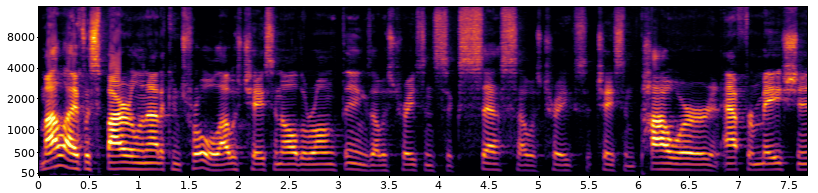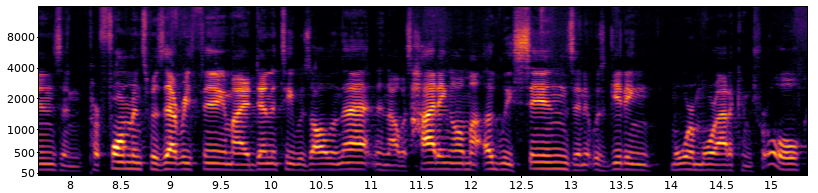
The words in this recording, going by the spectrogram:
my life was spiraling out of control. I was chasing all the wrong things. I was chasing success. I was chasing power and affirmations and performance was everything. My identity was all in that and i was hiding all my ugly sins and it was getting more and more out of control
